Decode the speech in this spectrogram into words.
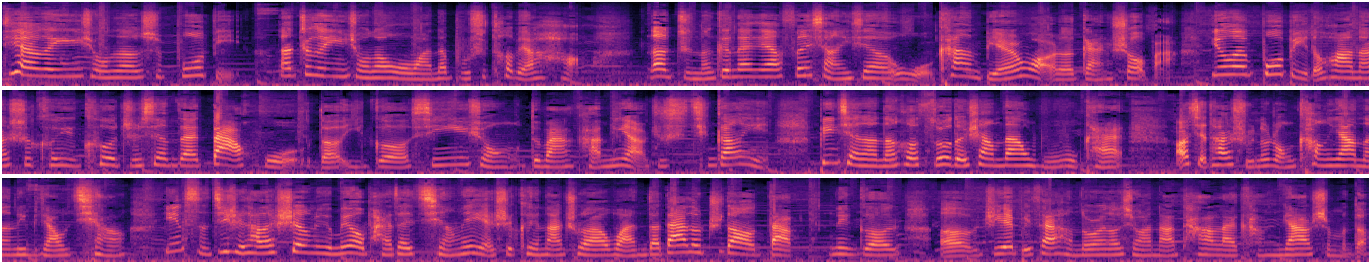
第二个英雄呢是波比，那这个英雄呢我玩的不是特别好，那只能跟大家分享一些我看别人玩的感受吧。因为波比的话呢，是可以克制现在大火的一个新英雄，对吧？卡米尔就是青钢影，并且呢，能和所有的上单五五开，而且它属于那种抗压能力比较强，因此即使它的胜率没有排在前列，也是可以拿出来玩的。大家都知道打那个呃职业比赛，很多人都喜欢拿它来抗压什么的。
